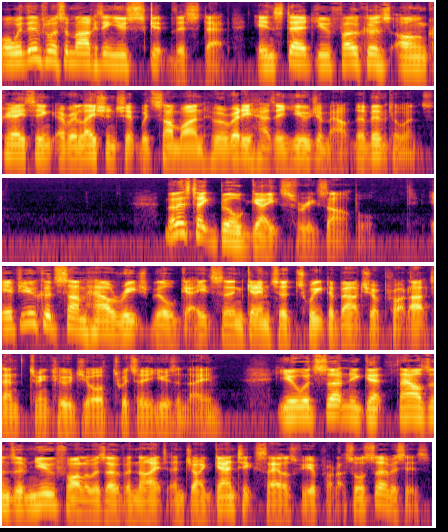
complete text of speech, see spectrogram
Well, with influencer marketing, you skip this step. Instead, you focus on creating a relationship with someone who already has a huge amount of influence. Now, let's take Bill Gates, for example. If you could somehow reach Bill Gates and get him to tweet about your product and to include your Twitter username, you would certainly get thousands of new followers overnight and gigantic sales for your products or services.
